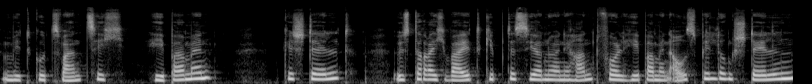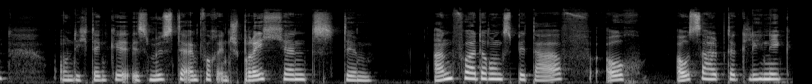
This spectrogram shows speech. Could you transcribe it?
mit gut 20 Hebammen gestellt. Österreichweit gibt es ja nur eine Handvoll Hebammenausbildungsstellen und ich denke, es müsste einfach entsprechend dem Anforderungsbedarf auch außerhalb der Klinik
